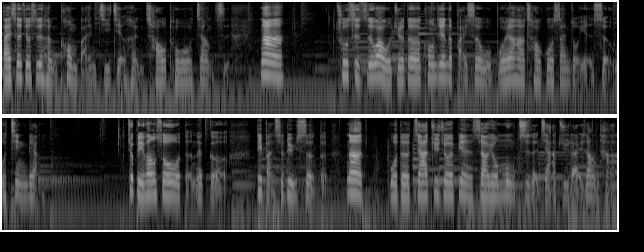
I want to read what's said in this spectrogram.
白色就是很空白、极简、很超脱这样子。那除此之外，我觉得空间的白色我不会让它超过三种颜色，我尽量。就比方说我的那个地板是绿色的，那我的家具就会变成是要用木质的家具来让它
